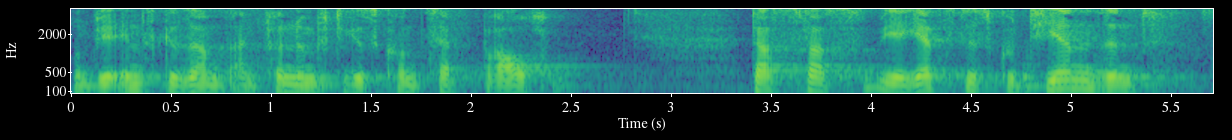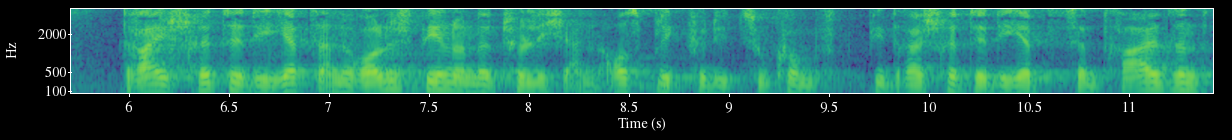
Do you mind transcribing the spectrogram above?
und wir insgesamt ein vernünftiges Konzept brauchen. Das, was wir jetzt diskutieren, sind drei Schritte, die jetzt eine Rolle spielen und natürlich ein Ausblick für die Zukunft. Die drei Schritte, die jetzt zentral sind,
